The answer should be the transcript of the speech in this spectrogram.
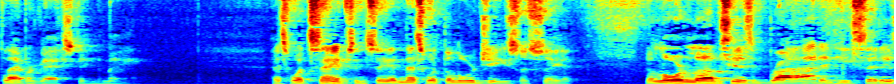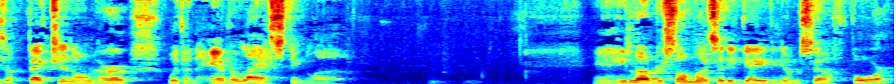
flabbergasting to me. That's what Samson said, and that's what the Lord Jesus said. The Lord loves his bride, and he set his affection on her with an everlasting love. And he loved her so much that he gave himself for her.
